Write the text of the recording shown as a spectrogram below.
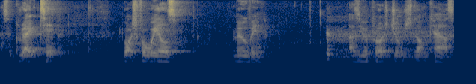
it's a great tip. Watch for wheels moving as you approach junctions on cars.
